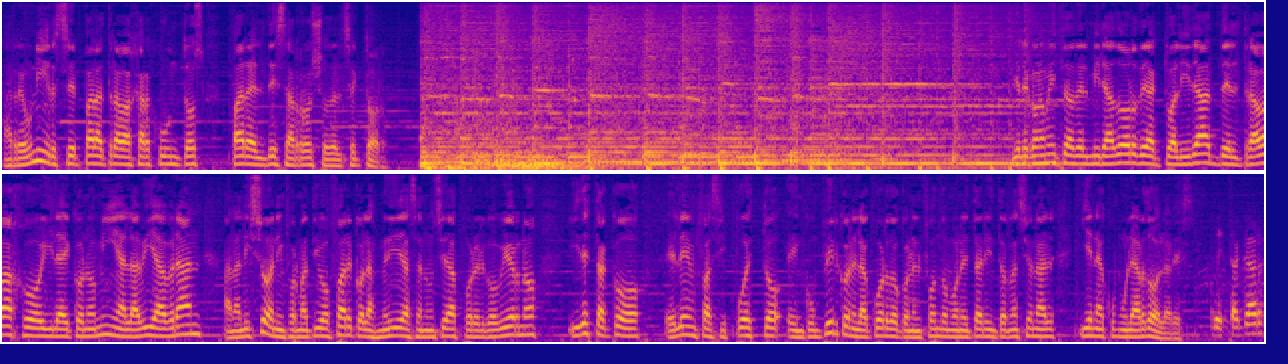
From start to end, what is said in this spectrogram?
a reunirse para trabajar juntos para el desarrollo del sector. Y el economista del Mirador de Actualidad del Trabajo y la Economía, la Vía Brand, analizó en Informativo Farco las medidas anunciadas por el gobierno y destacó el énfasis puesto en cumplir con el acuerdo con el Fondo Monetario Internacional y en acumular dólares. Destacar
